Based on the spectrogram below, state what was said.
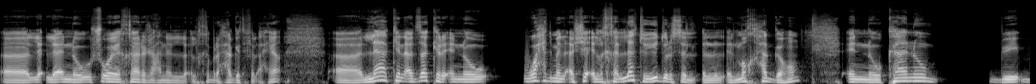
آه لأنه شوية خارج عن ال- الخبرة حقتي في الأحياء. آه لكن أتذكر إنه واحد من الأشياء اللي خلته يدرس ال- ال- المخ حقهم إنه كانوا بي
